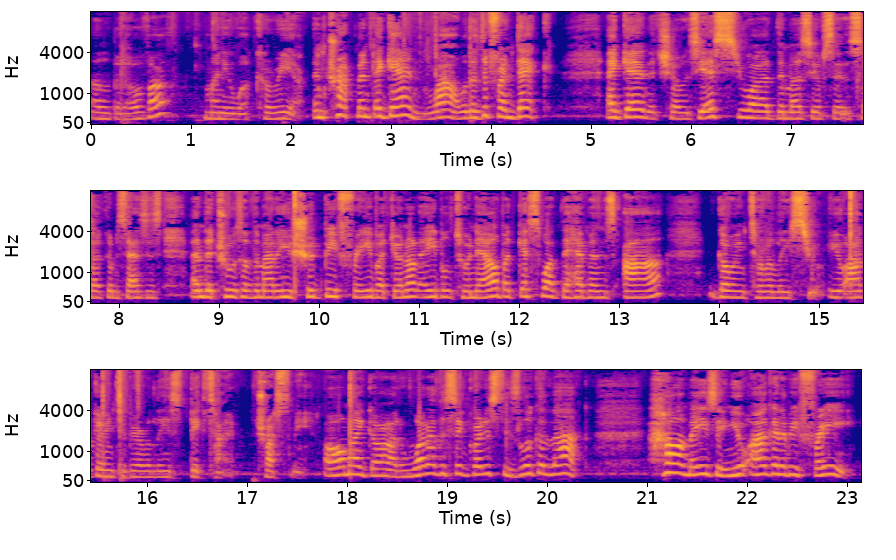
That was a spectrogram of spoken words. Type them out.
a little bit over. Money, work, career. Entrapment again. Wow, with a different deck. Again, it shows, yes, you are at the mercy of circumstances and the truth of the matter. You should be free, but you're not able to now. But guess what? The heavens are going to release you. You are going to be released big time. Trust me. Oh my God. What are the synchronicities? Look at that. How amazing. You are going to be free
